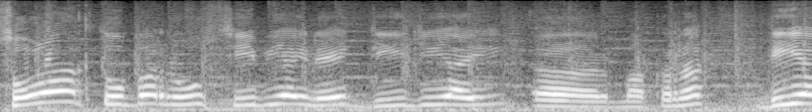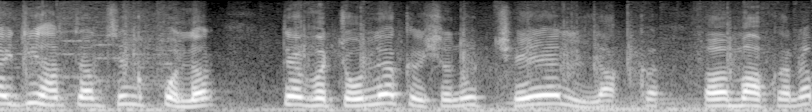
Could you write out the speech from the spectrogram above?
16 ਅਕਤੂਬਰ ਨੂੰ ਸੀਬੀਆਈ ਨੇ ਡੀਜੀਆਈ ਮਾਫ ਕਰਨਾ, ਡੀਆਈਜੀ ਹਰਚੰਦ ਸਿੰਘ ਭੁੱਲਰ ਤੇ ਵਿਚੋਲੇ ਕ੍ਰਿਸ਼ਨ ਨੂੰ 6 ਲੱਖ ਮਾਫ ਕਰਨਾ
